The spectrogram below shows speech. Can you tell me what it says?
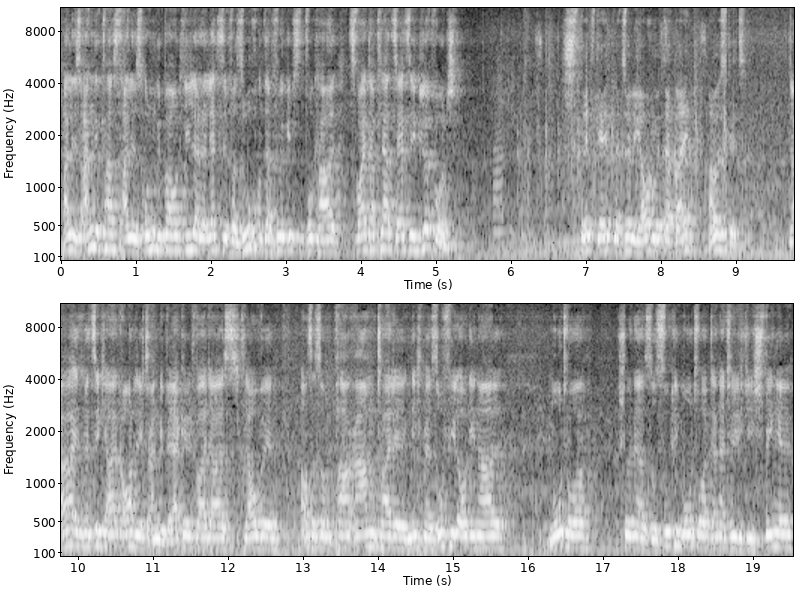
Alles angepasst, alles umgebaut. Lila der letzte Versuch und dafür gibt es einen Pokal. Zweiter Platz, herzlichen Glückwunsch. Spritgeld natürlich auch mit dabei, aber es geht. Da ist mit Sicherheit ordentlich dran gewerkelt, weil da ist, ich glaube, außer so ein paar Rahmenteile nicht mehr so viel Original. Motor, schöner Suzuki-Motor, dann natürlich die Schwinge,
